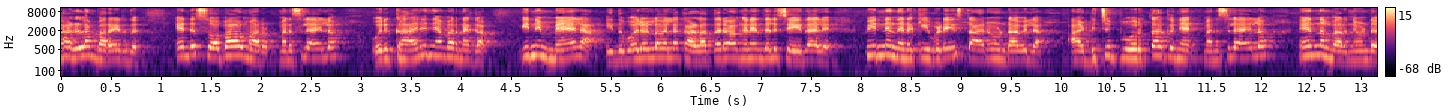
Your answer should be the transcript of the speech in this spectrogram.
കള്ളം പറയരുത്. എന്റെ സ്വഭാവം മാറും. മനസ്സിലായല്ലോ? ഒരു കാര്യം ഞാൻ പറഞ്ഞേക്കാം. ഇനി മേല ഇതുപോലെയുള്ള വല്ല കള്ളത്തരോ അങ്ങനെ എന്തെങ്കിലും ചെയ്താൽ പിന്നെ നിനക്ക് ഇവിടെ സ്ഥാനം ഉണ്ടാവില്ല. അടിച്ച് പുറത്താക്കും ഞാൻ. മനസ്സിലായല്ലോ? എന്നും പറഞ്ഞുകൊണ്ട്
